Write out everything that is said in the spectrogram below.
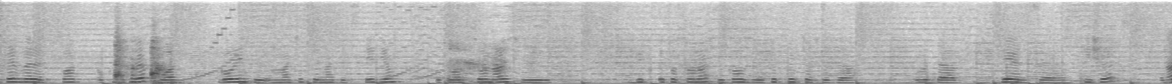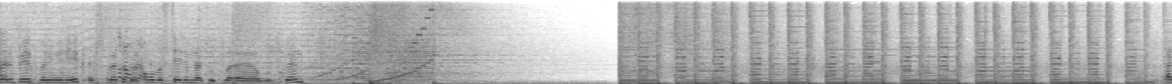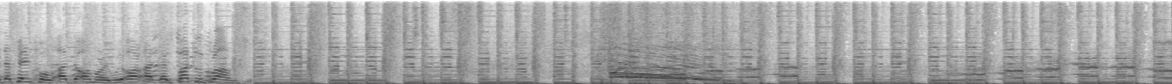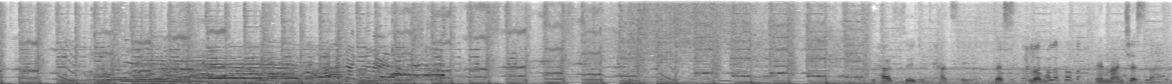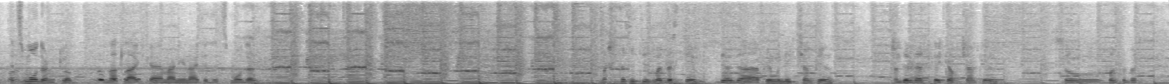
Favorite part of my trip was going to Manchester United Stadium. It was so nice. We, it was so nice because we took pictures with the with the players' uh, t-shirts. Very big, very unique. It's better than all the stadium that we uh, we've been. At the paintball, at the armory, we are at the battleground. Etihad Stadium, Etihad Stadium. Best club in Manchester. It's modern club, not like uh, Man United. It's modern. Manchester City is my best team. They're the Premier League champions and they're the FA Cup champions. So was the best.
